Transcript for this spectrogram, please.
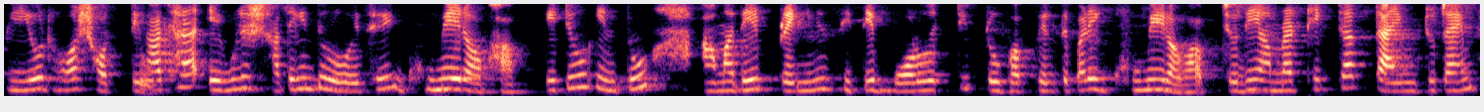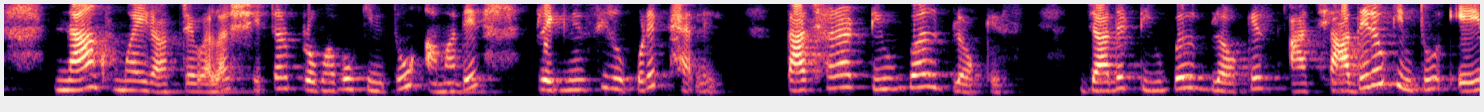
পিরিয়ড হওয়া সত্ত্বেও। তাছাড়া এগুলির সাথে কিন্তু রয়েছে ঘুমের অভাব। এটিও কিন্তু আমাদের প্রেগনেন্সিতে বড় একটি প্রভাব ফেলতে পারে ঘুমের অভাব। যদি আমরা ঠিকঠাক টাইম টু টাইম না ঘুমাই রাত্রেবেলা, সেটার প্রভাবও কিন্তু আমাদের প্রেগনেন্সির উপরে ফেলে। তাছাড়া টিউবওয়েল ব্লকেজ যাদের টিউবওয়েল ব্লকেজ আছে, তাদেরও কিন্তু এই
